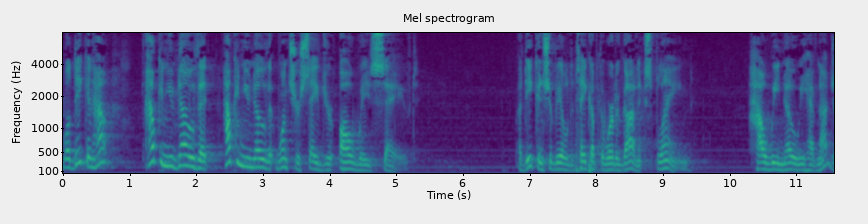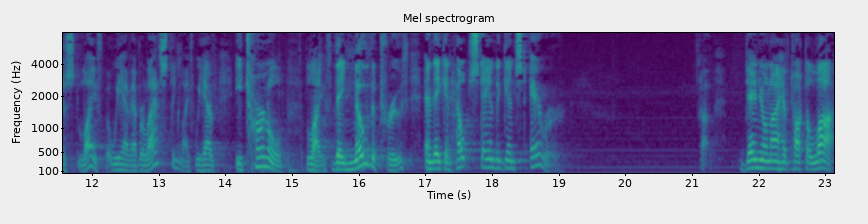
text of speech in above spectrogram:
well, deacon, how, how can you know that how can you know that once you're saved you're always saved? A deacon should be able to take up the word of God and explain how we know we have not just life, but we have everlasting life. We have eternal life. They know the truth and they can help stand against error. Uh, Daniel and I have talked a lot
